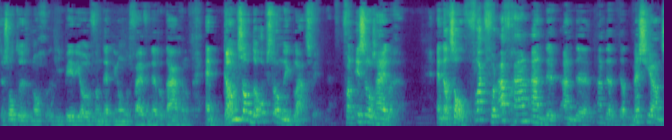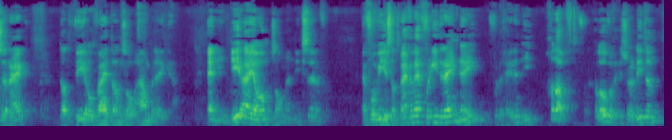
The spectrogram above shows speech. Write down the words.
Uh, Ten slotte nog die periode van 1335 dagen. En dan zal de opstanding plaatsvinden. Van Israëls heiligen. En dat zal vlak voorafgaan aan, de, aan, de, aan de, dat Messiaanse Rijk. Dat wereldwijd dan zal aanbreken. En in die aion zal men niet sterven. En voor wie is dat weggelegd? Voor iedereen? Nee, voor degene die gelooft gelovige Israëlieten,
